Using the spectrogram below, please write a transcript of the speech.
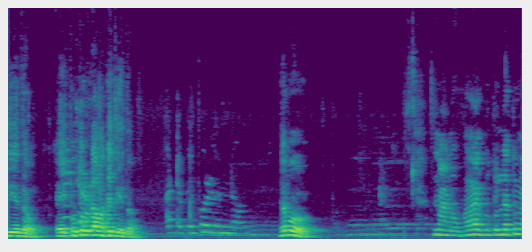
দিয়ে দাও। এই পুতুলটা আমাকে দিয়ে দাও। দাও নেব? নানু ভাই পুতুলটা তুমি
